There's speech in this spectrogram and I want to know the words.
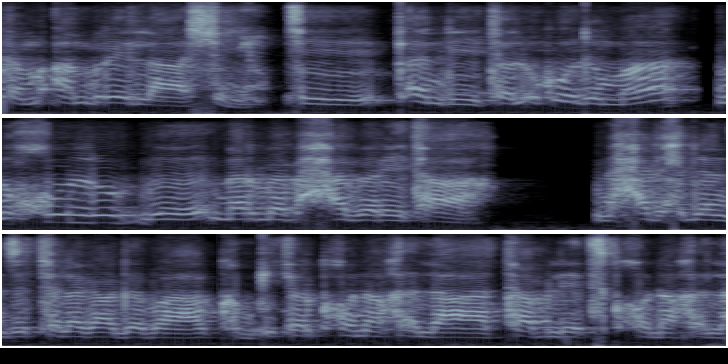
ከም ኣምብሬላ ሽም እዩ። እቲ ቀንዲ ተልእኮኡ ድማ ንኹሉ ብመርበብ ሓበሬታ ንሓድሕደን ዝተለጋገባ ኮምፒተር ክኾና ይኽእላ፣ ታብሌትስ ክኾና ይኽእላ፣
